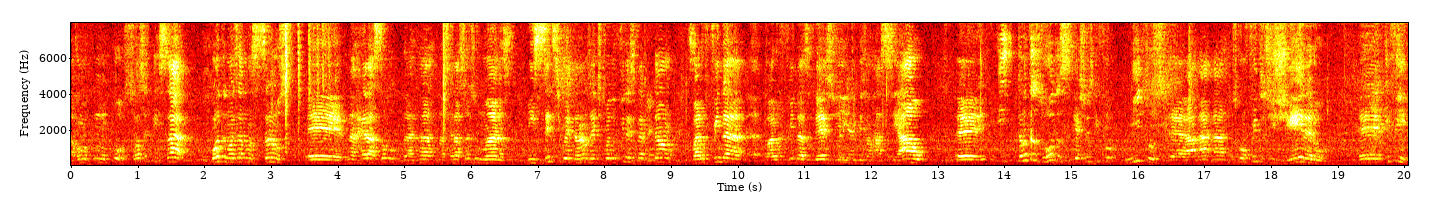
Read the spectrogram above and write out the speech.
a forma como, pô, só você pensar quando nós avançamos é, na relação, na, nas relações humanas, em 150 anos, a gente foi do fim da escravidão para o fim, da, para o fim das ideias de divisão racial, é, e tantas outras questões que foram mitos, é, a, a, os conflitos de gênero, é, enfim,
